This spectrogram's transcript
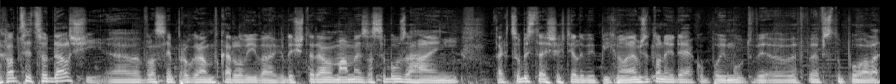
Chlapci, co další vlastně program v Karlový Varech, když teda máme za sebou zahájení, tak co byste ještě chtěli vypíchnout? Já vím, že to nejde jako pojmout ve vstupu, ale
